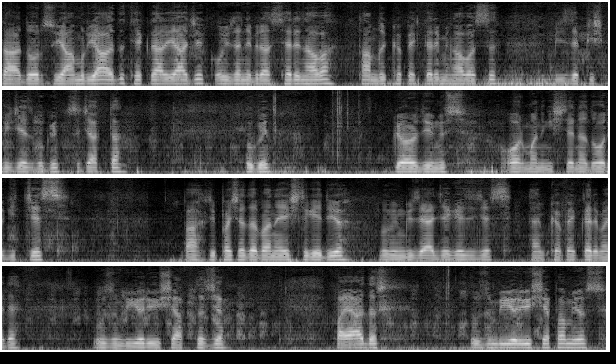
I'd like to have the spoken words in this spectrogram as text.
Daha doğrusu yağmur yağdı, tekrar yağacak. O yüzden de biraz serin hava. Tam da köpeklerimin havası. Biz de pişmeyeceğiz bugün sıcaktan. Bugün gördüğünüz ormanın işlerine doğru gideceğiz. Bahri Paşa da bana eşlik ediyor. Bugün güzelce gezeceğiz. Hem köpeklerime de uzun bir yürüyüş yaptıracağım. Bayağıdır uzun bir yürüyüş yapamıyoruz.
